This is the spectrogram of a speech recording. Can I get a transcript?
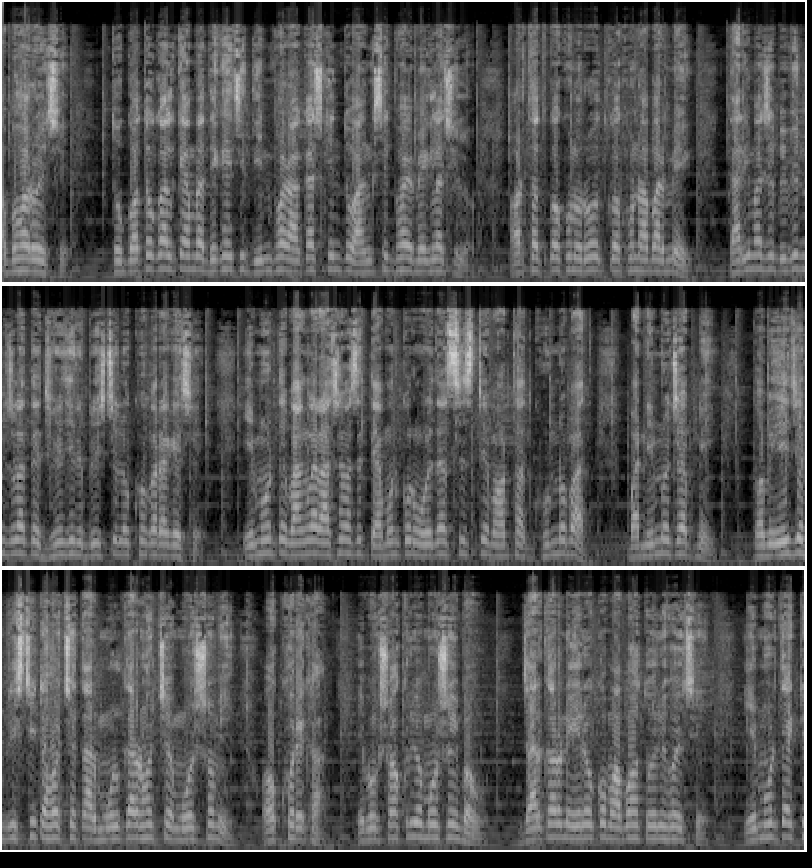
আবহাওয়া রয়েছে। তো গতকালকে আমরা দেখেছি দিনভর আকাশ কিন্তু আংশিকভাবে মেঘলা ছিল। অর্থাৎ কখনো রোদ, কখনো আবার মেঘ। তারই মাঝে বিভিন্ন জেলাতে ঝিরিঝিরি বৃষ্টি লক্ষ্য করা গেছে। এই মুহূর্তে বাংলার আশেপাশে তেমন কোনো ওয়েদার সিস্টেম অর্থাৎ ঘূর্ণবাদ বা নিম্নচাপ নেই। তবে এই যে বৃষ্টিটা হচ্ছে তার মূল কারণ হচ্ছে মৌসুমি অক্ষরেখা এবং সক্রিয় মৌসুমি বায়ু যার কারণে এরকম আবহাওয়া তৈরি হয়েছে। এই মুহূর্তে একটি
